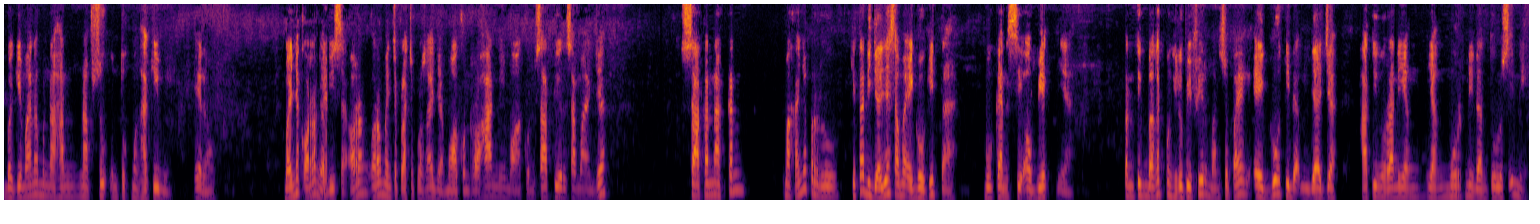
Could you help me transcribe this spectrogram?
Bagaimana menahan nafsu untuk menghakimi, ya dong. Banyak orang nggak ya. bisa. Orang orang main ceplos-ceplos aja. Mau akun rohani, mau akun satir sama aja. Seakan-akan makanya perlu kita dijajah sama ego kita, bukan si objeknya penting banget menghidupi firman supaya ego tidak menjajah hati nurani yang yang murni dan tulus ini.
